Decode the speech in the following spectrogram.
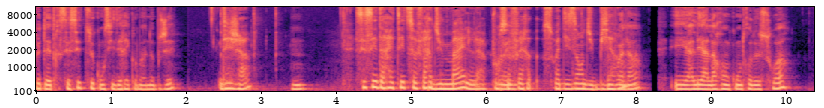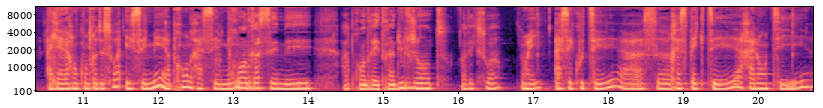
peut-être cesser de se considérer comme un objet. Déjà. Mm. Cesser d'arrêter de se faire du mal pour se faire soi-disant du bien. Voilà. Et aller à la rencontre de soi. Aller à la rencontre de soi et s'aimer, apprendre à s'aimer. Apprendre à s'aimer, apprendre à être indulgente avec soi. Oui, à s'écouter, à se respecter, à ralentir.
